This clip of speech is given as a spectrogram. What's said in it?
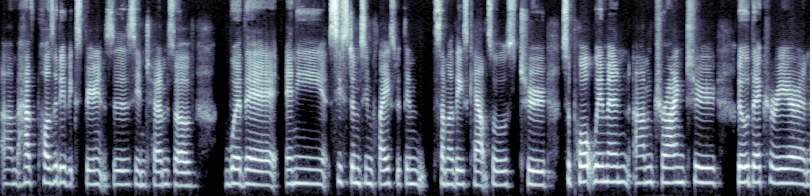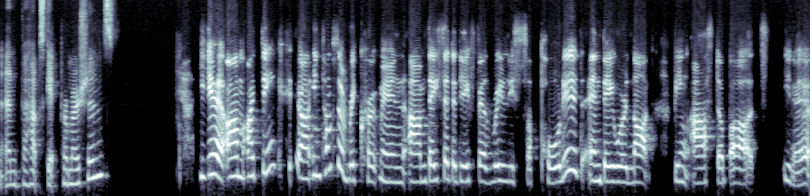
um, have positive experiences in terms of were there any systems in place within some of these councils to support women um, trying to build their career and, and perhaps get promotions? Yeah, um, I think uh, in terms of recruitment, um, they said that they felt really supported and they were not being asked about, you know,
